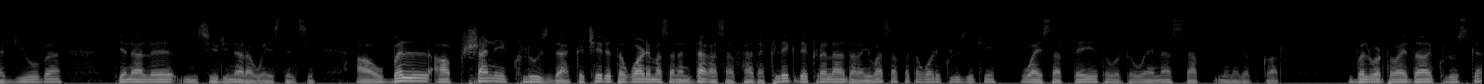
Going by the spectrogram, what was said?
اډیو به تینا له سیډي نه راویستل سي او بل آپشن یې کلوز ده که چیرې ته غواړې مثلا دغه صفحه ده کلیک دې کړله دغه یوه صفحه ته غواړې کلوز یې کې وایې ثبته یې ته ورته وایې نه ثبت مې نه ده پکار بل ورته وایي دا کلوز که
